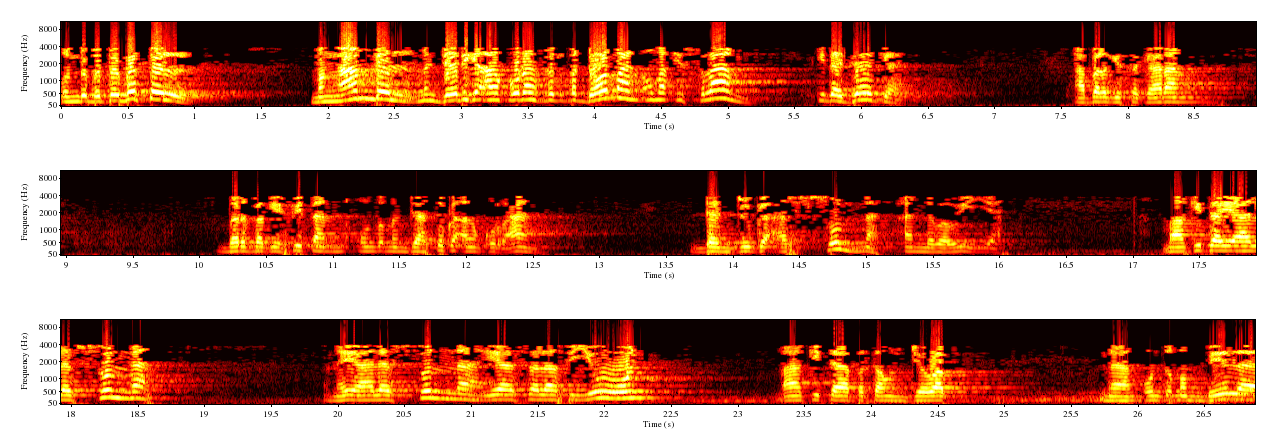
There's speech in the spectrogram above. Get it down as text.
untuk betul-betul mengambil menjadikan Al-Quran sebagai pedoman umat Islam kita jaga. Apalagi sekarang berbagai fitan untuk menjatuhkan Al-Quran dan juga As-Sunnah An-Nabawiyah. Maka kita ya ahli sunnah, ya ahli sunnah, ya salafiyun, maka kita bertanggung jawab nah untuk membela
